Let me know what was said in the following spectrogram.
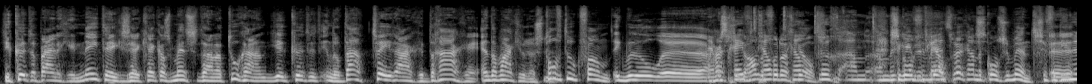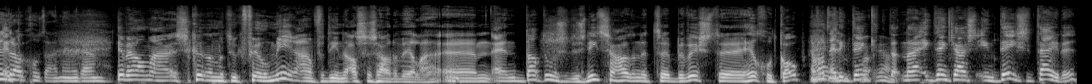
je kunt er bijna geen nee tegen zeggen. Kijk, als mensen daar naartoe gaan, je kunt het inderdaad twee dagen dragen. En dan maak je er een stofdoek van. Ik bedoel, eh Ja, hartstikke handig geld, voor dat geld geld. terug aan, aan de ze geven het consument. geld terug aan de consument. Ze verdienen Eh, er ook goed aan, neem ik aan. Jawel, maar ze kunnen er natuurlijk veel meer aan verdienen als ze zouden willen. Ehm, en dat doen ze dus niet. Ze houden het eh, bewust heel goedkoop. wat En ik denk, ja. dat- nou, ik denk juist in deze tijden...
